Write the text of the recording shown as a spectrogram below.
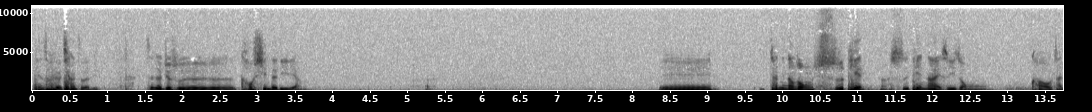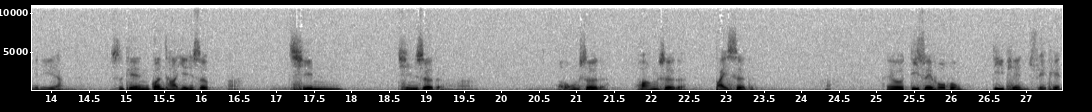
听说有这样子的例子，这个就是靠心的力量。嗯，禅定当中十片啊，十片那也是一种靠禅定力量，十片观察颜色啊，青。青色的啊，红色的、黄色的、白色的，还有地水火风，地片、水片，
